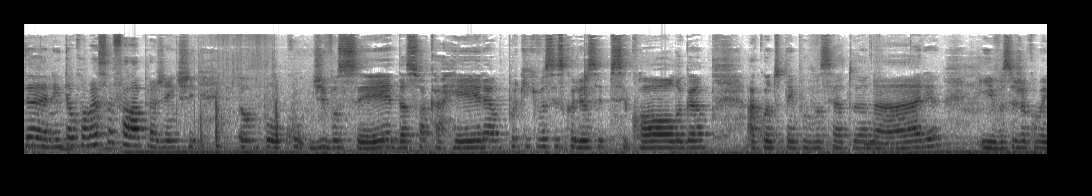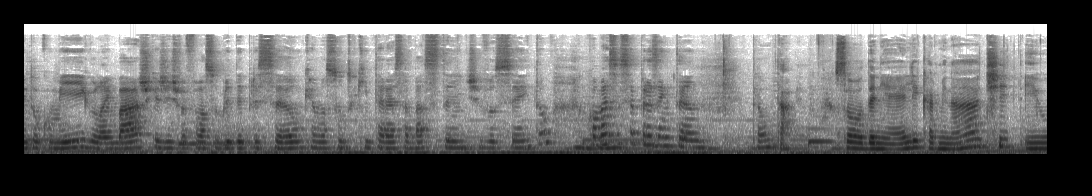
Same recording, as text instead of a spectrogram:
Dani, então começa a falar pra gente um pouco de você, da sua carreira, por que, que você escolheu ser psicóloga, há quanto tempo você atua na área, e você já comentou comigo lá embaixo que a gente vai falar sobre depressão, que é um assunto que interessa bastante você, então uhum. começa se apresentando. Então tá, eu sou Daniele Carminati, eu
